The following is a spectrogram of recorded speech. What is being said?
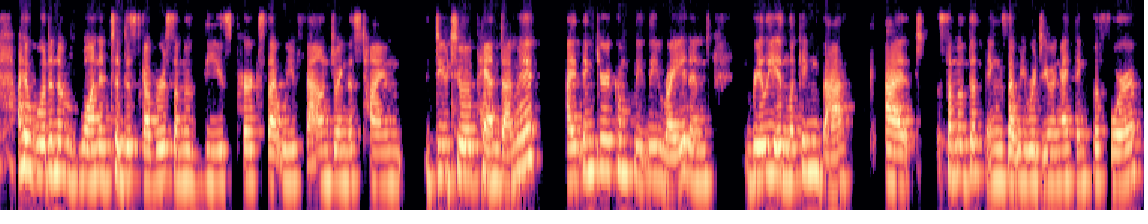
I wouldn't have wanted to discover some of these perks that we've found during this time due to a pandemic, I think you're completely right. And really, in looking back at some of the things that we were doing, I think before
